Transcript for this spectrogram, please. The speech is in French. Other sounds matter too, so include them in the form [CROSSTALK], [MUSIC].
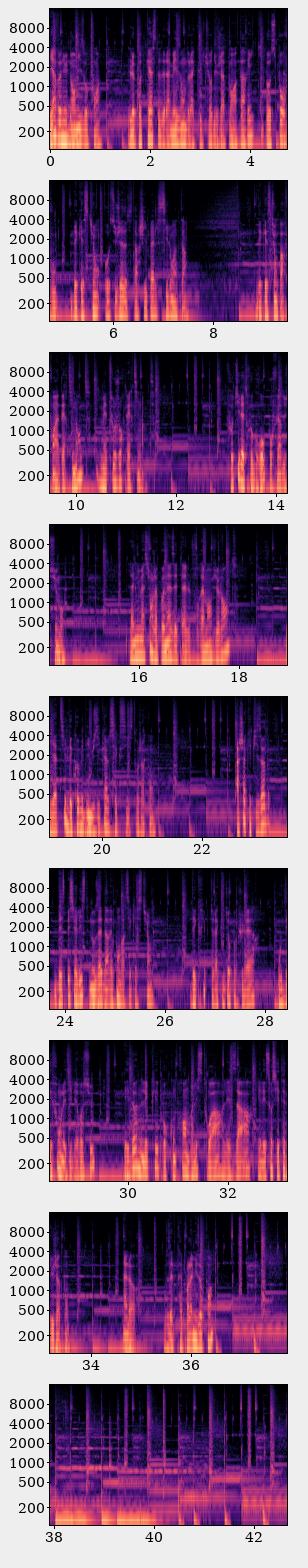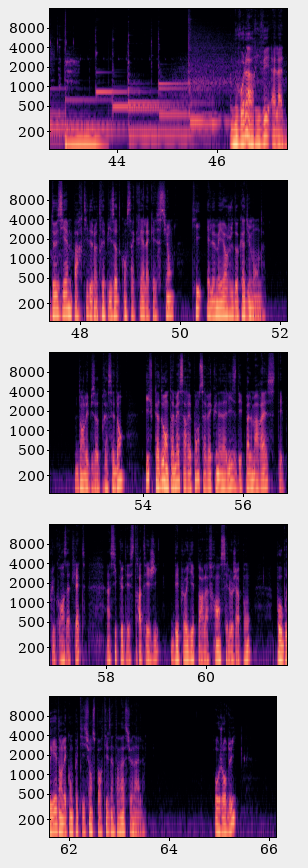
Bienvenue dans Mise au point, le podcast de la Maison de la Culture du Japon à Paris qui pose pour vous des questions au sujet de cet archipel si lointain. Des questions parfois impertinentes, mais toujours pertinentes. Faut-il être gros pour faire du sumo? L'animation japonaise est-elle vraiment violente? Y a-t-il des comédies musicales sexistes au Japon? À chaque épisode, des spécialistes nous aident à répondre à ces questions, décryptent la culture populaire ou défont les idées reçues et donnent les clés pour comprendre l'histoire, les arts et les sociétés du Japon. Alors, vous êtes prêts pour la mise au point? Nous voilà arrivés à la deuxième partie de notre épisode consacré à la question Qui est le meilleur judoka du monde? Dans l'épisode précédent, Yves Cadeau entamait sa réponse avec une analyse des palmarès des plus grands athlètes, ainsi que des stratégies déployées par la France et le Japon pour briller dans les compétitions sportives internationales. Aujourd'hui,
